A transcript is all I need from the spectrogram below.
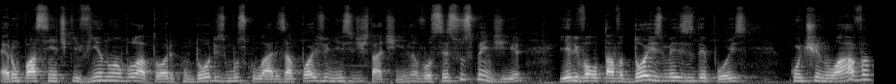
Era um paciente que vinha no ambulatório com dores musculares após o início de estatina, você suspendia e ele voltava dois meses depois, continuava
